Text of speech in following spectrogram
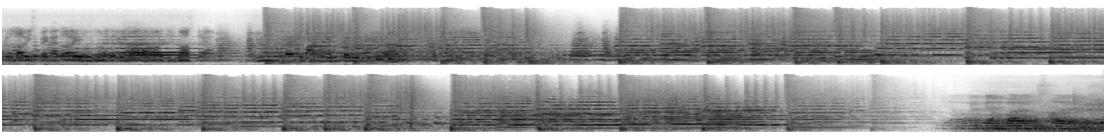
prodowisk peccatorius, nunca demora mortis nostra. para nossa madre.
